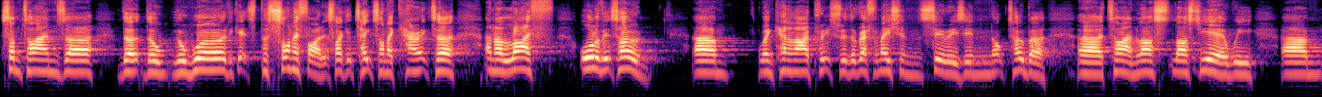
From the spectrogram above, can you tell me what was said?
sometimes uh, the, the, the word gets personified. It's like it takes on a character and a life all of its own. Um, when Ken and I preached through the Reformation series in October uh, time last, last year, we um,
